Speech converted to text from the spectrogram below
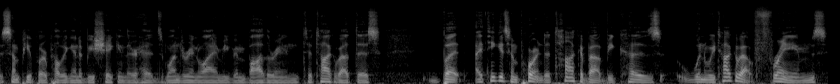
some people are probably going to be shaking their heads, wondering why I'm even bothering to talk about this. But I think it's important to talk about because when we talk about frames,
